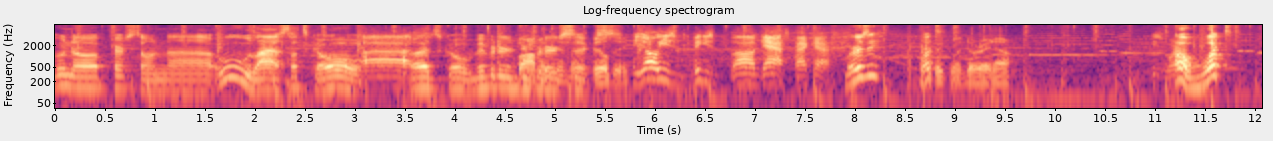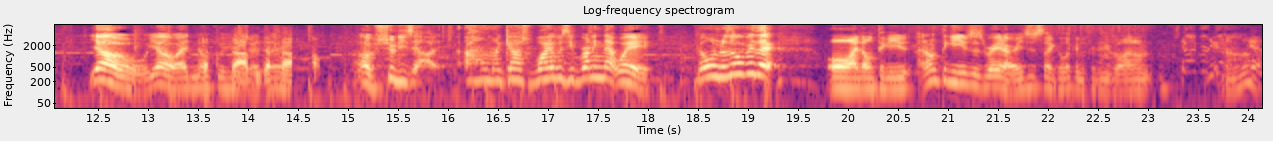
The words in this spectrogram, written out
uno persona. Ooh, last. Let's go. Uh, let's go. Vivitor Jupiter 6. Building. Yo, he's big uh, gas. Back gas. Where is he? What? Big window right now. Oh, what? Yo, yo, I had no clue he was right there. Oh, shoot, he's out. Oh my gosh, why was he running that way? No one was over there. Oh, I don't think he. I don't think he uses radar. He's just like looking for people. I don't. I don't know.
